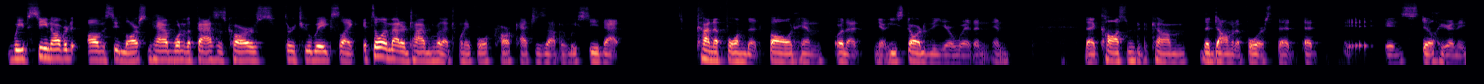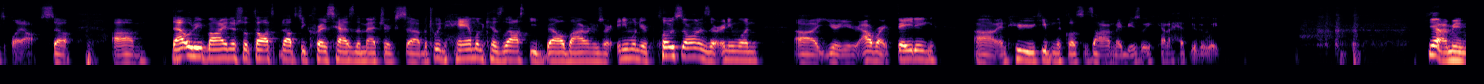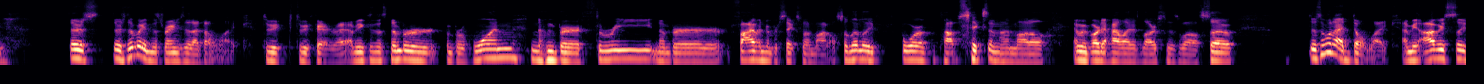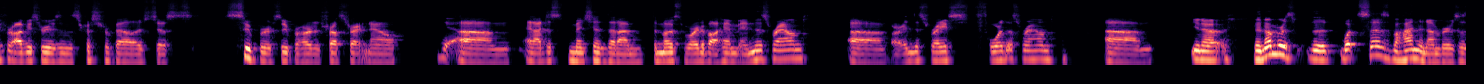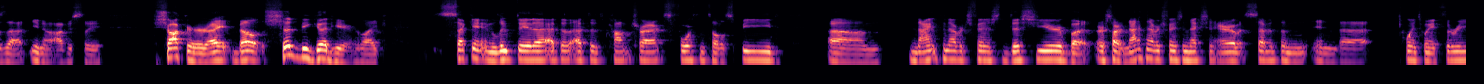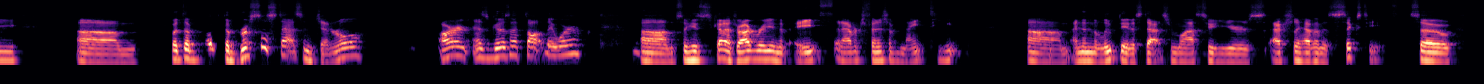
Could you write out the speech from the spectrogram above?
we've seen obviously Larson have one of the fastest cars through two weeks. Like it's only a matter of time before that 24 car catches up and we see that kind of form that followed him or that you know he started the year with and, and that caused him to become the dominant force that that is still here in these playoffs. So um, that would be my initial thoughts. But obviously, Chris has the metrics uh, between Hamlin, Keselowski, Bell, Byron. Is there anyone you're close on? Is there anyone uh, you're, you're outright fading? Uh, and who you're keeping the closest eye on, maybe as we kind of head through the week. Yeah, I mean, there's there's nobody in this range that I don't like. To be to be fair, right? I mean, because it's number number one, number three, number five, and number six in my model. So literally four of the top six in my model, and we've already highlighted Larson as well. So there's one I don't like. I mean, obviously for obvious reasons, Christopher Bell is just super super hard to trust right now. Yeah. Um, and I just mentioned that I'm the most worried about him in this round, uh, or in this race for this round. Um, you know, the numbers, the what says behind the numbers is that you know, obviously, shocker, right? Bell should be good here. Like second in loop data at the at the comp tracks, fourth in total speed, um, ninth in average finish this year, but or sorry, ninth in average finish in next gen era, but seventh in in the 2023. Um, but the the Bristol stats in general aren't as good as I thought they were. Um, so he's got a driver rating of eighth, an average finish of 19th. Um, and then the loop data stats from the last two years actually have him as 16th. So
